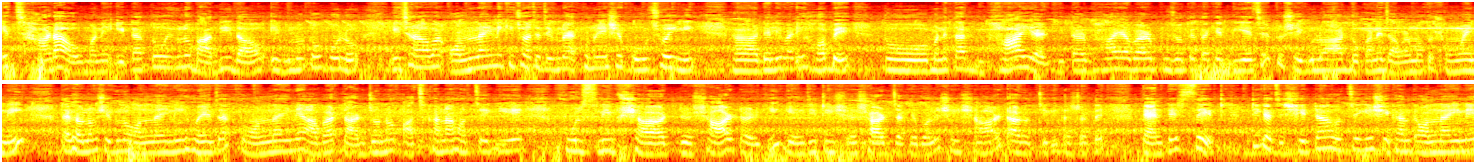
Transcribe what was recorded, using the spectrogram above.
এছাড়াও মানে এটা তো এগুলো বাদই দাও, এগুলো তো হলো। এছাড়াও আবার অনলাইনে কিছু আছে যেগুলো এখনও এসে পৌঁছয়নি ডেলিভারি হবে। তো মানে তার ভাই আর কি, তার ভাই আবার পুজোতে তাকে দিয়েছে, তো সেগুলো আর দোকানে যাওয়ার মতো সময় নেই। তাই ভাবলাম সেগুলো অনলাইনেই হয়ে যাক। তো অনলাইনে আবার তার জন্য পাঁচখানা হচ্ছে গিয়ে ফুল স্লিভ শার্ট শার্ট আর কি, গেঞ্জি টি শার্ট যাকে বলে, সেই শার্ট আর হচ্ছে কি তার সাথে প্যান্টের সেট ঠিক আছে, সেটা হচ্ছে গিয়ে সেখান থেকে অনলাইনে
